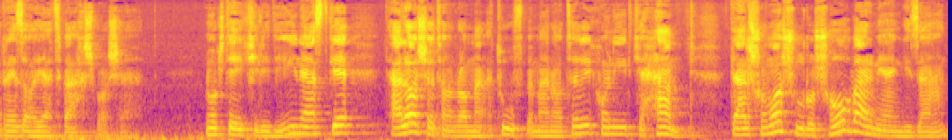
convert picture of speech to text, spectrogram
رضایت بخش باشد. نکته کلیدی این است که تلاشتان را معطوف به مناطقی کنید که هم در شما شور و شوق برمیانگیزند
